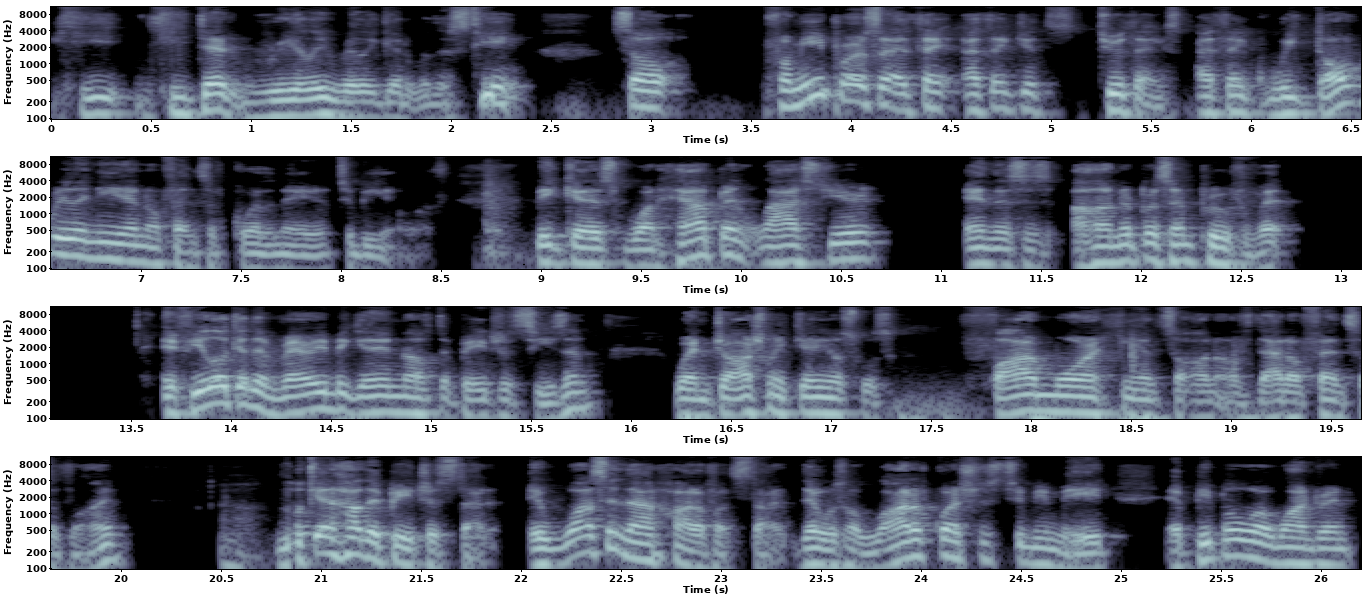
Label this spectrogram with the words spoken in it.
he he did really really good with his team. So for me personally, I think I think it's two things. I think we don't really need an offensive coordinator to begin with, because what happened last year, and this is 100 percent proof of it. If you look at the very beginning of the Patriots season, when Josh McDaniels was far more hands on of that offensive line, look at how the Patriots started. It wasn't that hard of a start. There was a lot of questions to be made, and people were wondering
